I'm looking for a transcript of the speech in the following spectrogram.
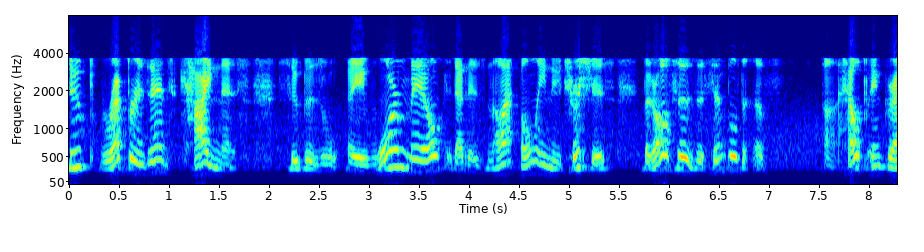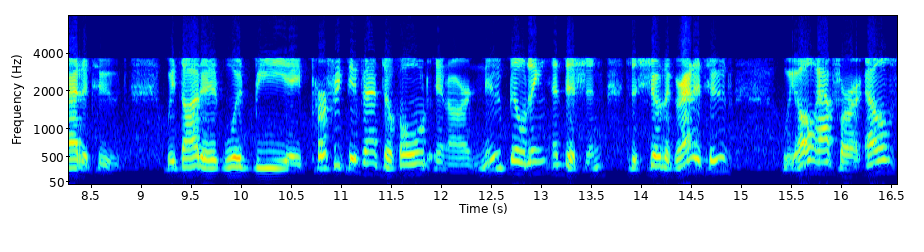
soup represents kindness. Soup is a warm meal that is not only nutritious, but also is a symbol of uh, help and gratitude. We thought it would be a perfect event to hold in our new building addition to show the gratitude we all have for our elves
